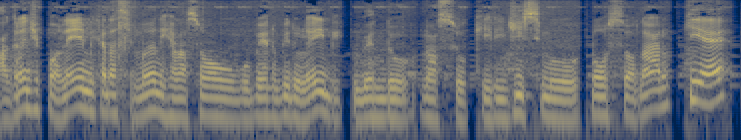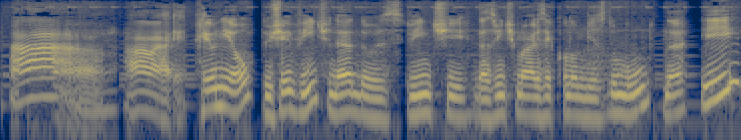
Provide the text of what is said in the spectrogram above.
a grande polêmica da semana em relação ao governo Biruleibe, governo do nosso queridíssimo Bolsonaro, que é a, a reunião do G20, né, dos 20 das 20 maiores economias do mundo, né? E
